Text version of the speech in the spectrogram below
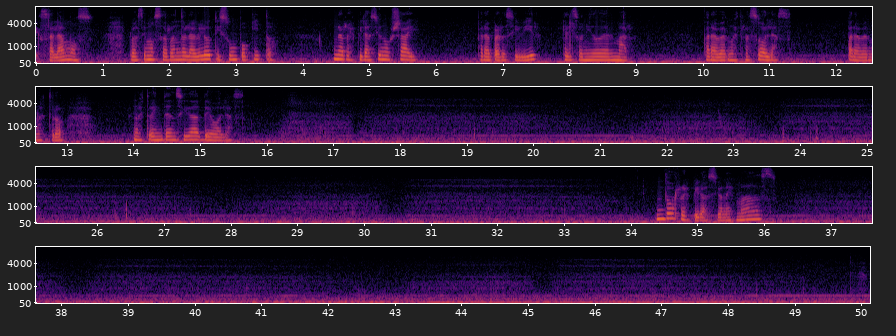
Exhalamos, lo hacemos cerrando la glotis un poquito, una respiración Ujjayi para percibir el sonido del mar, para ver nuestras olas, para ver nuestro, nuestra intensidad de olas. Dos respiraciones más.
